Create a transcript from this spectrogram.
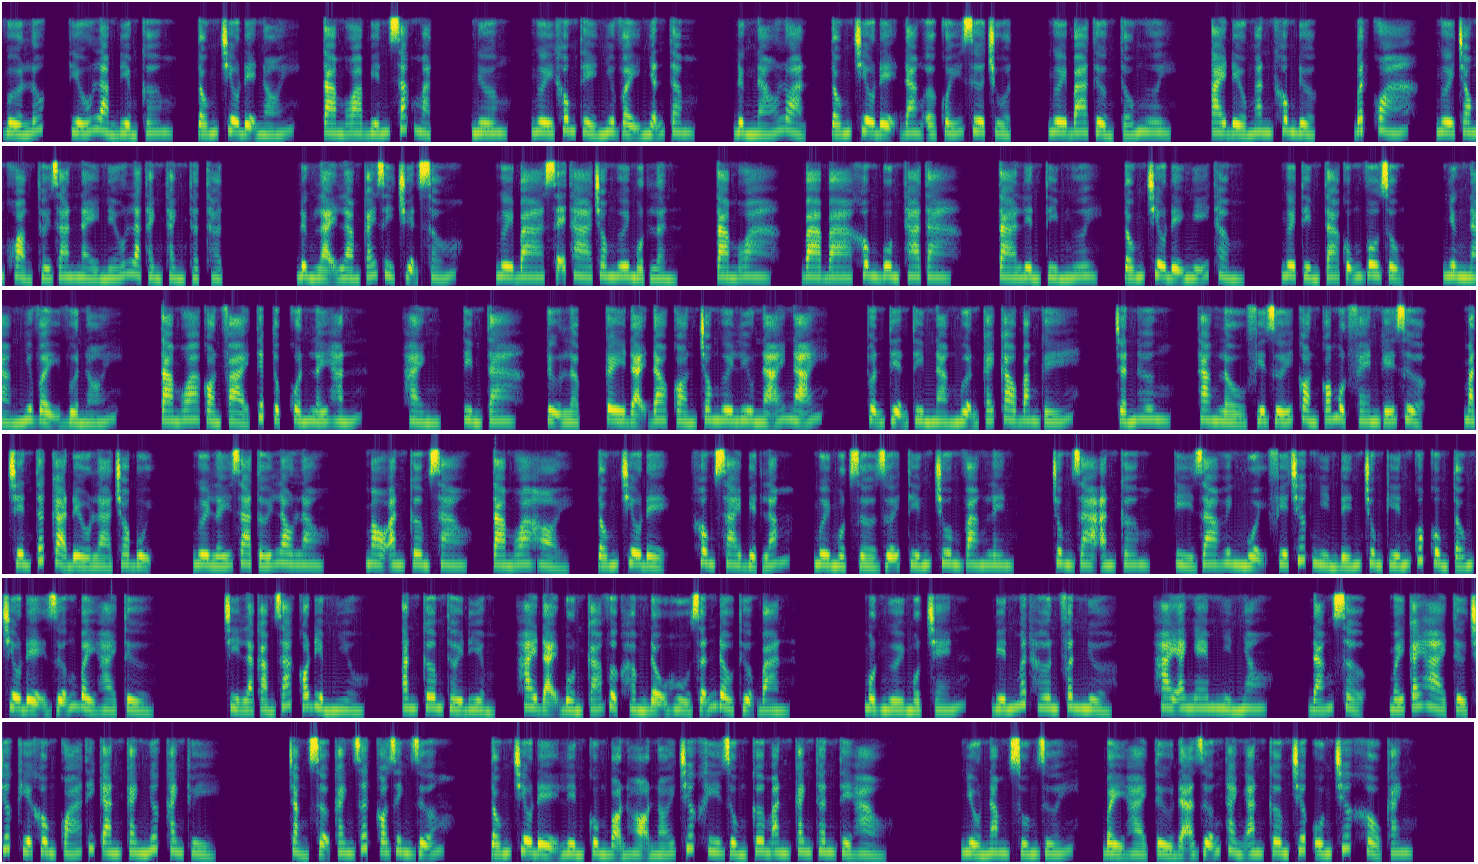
Vừa lúc, thiếu làm điểm cơm, Tống chiêu đệ nói, tam hoa biến sắc mặt, nương, ngươi không thể như vậy nhẫn tâm, đừng náo loạn, tống chiêu đệ đang ở quấy dưa chuột, ngươi ba tưởng tấu ngươi, ai đều ngăn không được, bất quá, ngươi trong khoảng thời gian này nếu là thành thành thật thật, đừng lại làm cái gì chuyện xấu, ngươi ba sẽ tha cho ngươi một lần, tam hoa, ba ba không buông tha ta, ta liền tìm ngươi, tống chiêu đệ nghĩ thầm, ngươi tìm ta cũng vô dụng, nhưng nàng như vậy vừa nói, Tam Hoa còn phải tiếp tục quấn lấy hắn. Hành, tìm ta, tự lập, cây đại đao còn cho ngươi lưu nãi nãi. Thuận tiện tìm nàng mượn cái cao băng ghế. Trấn Hưng, Thang lầu phía dưới còn có một phen ghế rửa. mặt trên tất cả đều là cho bụi. Người lấy ra tới lau lau, mau ăn cơm sao? Tam Hoa hỏi, Tống Chiêu Đệ, không sai biệt lắm, 11 giờ rưỡi tiếng chuông vang lên. Trung gia ăn cơm, Kỳ gia huynh muội phía trước nhìn đến Trung Kiến Quốc cùng Tống Chiêu Đệ dưỡng bảy hài tử. Chỉ là cảm giác có điểm nhiều, ăn cơm thời điểm, hai đại bồn cá vực hầm đậu hủ dẫn đầu thượng bàn. Một người một chén, biến mất hơn phân nửa. Hai anh em nhìn nhau, đáng sợ, mấy cái hài từ trước kia không quá thích ăn canh nước canh thủy. Chẳng sợ canh rất có dinh dưỡng. Tống chiêu đệ liền cùng bọn họ nói trước khi dùng cơm ăn canh thân thể hảo. Nhiều năm xuống dưới, bảy hài tử đã dưỡng thành ăn cơm trước uống trước khẩu canh.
